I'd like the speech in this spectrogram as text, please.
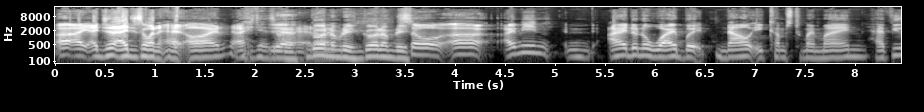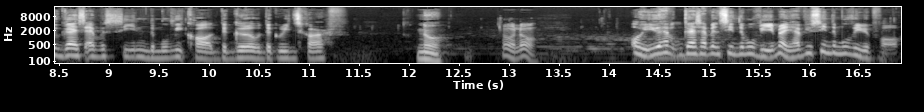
Uh, I, I just I just want to add on. I just Yeah, add go on, Amri. Go on, Amri. So, uh, I mean, I don't know why, but now it comes to my mind. Have you guys ever seen the movie called The Girl with the Green Scarf? no. Oh no. Oh, you have guys haven't seen the movie, right? Have you seen the movie before?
